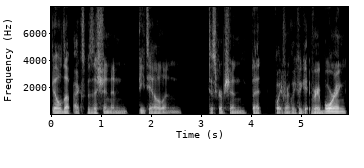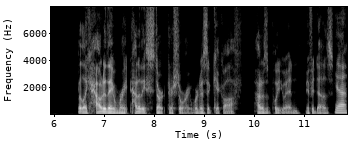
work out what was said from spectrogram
build up exposition and detail and description that quite frankly could get very boring? But like how do they write how do they start their story? Where does it kick off? How does it pull you in if it does? Yeah.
